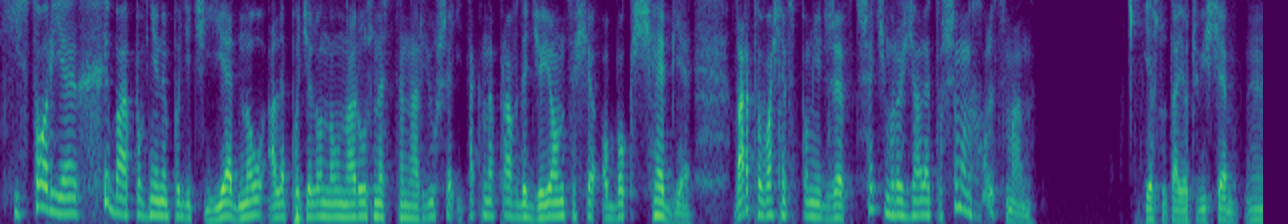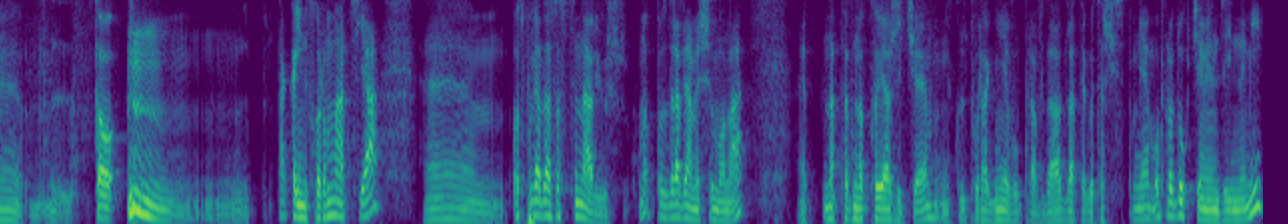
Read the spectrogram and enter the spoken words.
historię, chyba powinienem powiedzieć jedną, ale podzieloną na różne scenariusze i tak naprawdę dziejące się obok siebie. Warto właśnie wspomnieć, że w trzecim rozdziale to Szymon Holzman. Jest tutaj oczywiście e, to taka informacja, e, odpowiada za scenariusz. No, pozdrawiamy Szymona. E, Na pewno kojarzycie Kultura Gniewu, prawda? Dlatego też wspomniałem o produkcie między innymi.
